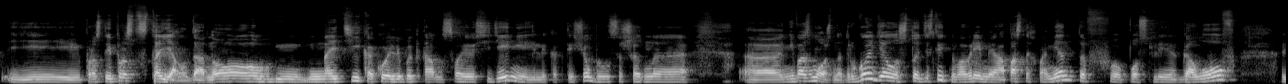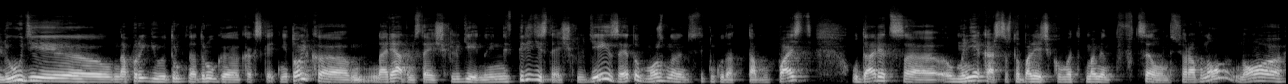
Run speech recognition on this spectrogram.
и просто, и просто стоял, да, но найти какое-либо там свое сидение или как-то еще было совершенно э, невозможно. Другое дело, что действительно во время опасных моментов, после голов, люди э, напрыгивают друг на друга, как сказать, не только на рядом стоящих людей, но и на впереди стоящих людей. За это можно действительно куда-то там упасть, удариться. Мне кажется, что болельщикам в этот момент в целом все равно, но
